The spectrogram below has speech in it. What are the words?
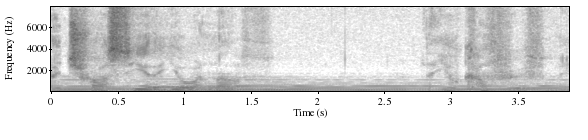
I trust you that you're enough, that you'll come through for me.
